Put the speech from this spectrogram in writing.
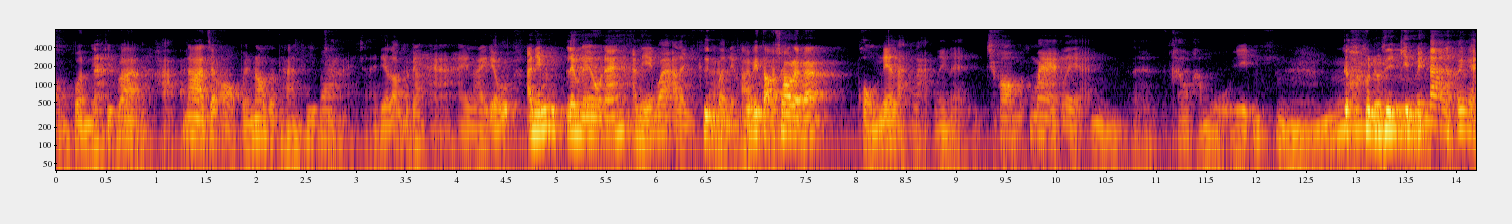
สองคนเนี่ยคิดว่าพาไปน่าจะออกไปนอกสถานที่บ้างใช่ใช่เดี๋ยวเราจะไปหาไฮไลท์เดี๋ยว อันนี้มันเร็วๆนะ อันนี้ว่าอะไรขึ้นมาเนี่ยอะพี่ต่อชอบอะไรบ้าง ผมเนี่ยหลักๆเลยนะชอบมากๆเลยอะอืมนะข้าวขาหมูพี่อืมเดี๋ยวเดี๋ยวนี้กินไม่ได้แล้วไง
